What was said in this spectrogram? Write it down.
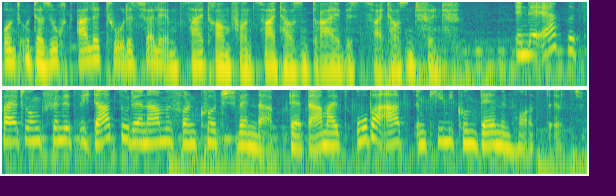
und untersucht alle Todesfälle im Zeitraum von 2003 bis 2005. In der Ärztezeitung findet sich dazu der Name von Kurt Schwender, der damals Oberarzt im Klinikum Delmenhorst ist.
